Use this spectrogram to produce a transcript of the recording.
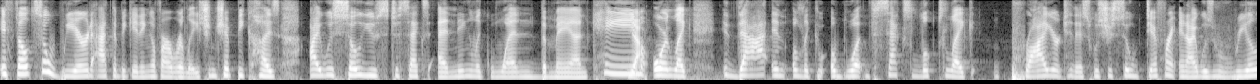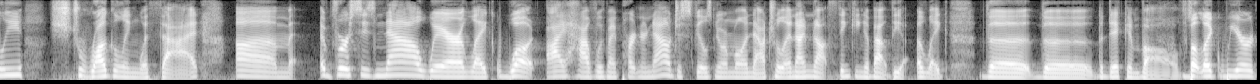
It felt so weird at the beginning of our relationship because I was so used to sex ending like when the man came, Yeah. or like that, and uh, like what sex looked like prior to this was just so different, and I was really struggling with that. Um, versus now where like what I have with my partner now just feels normal and natural and I'm not thinking about the uh, like the the the dick involved. But like we are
